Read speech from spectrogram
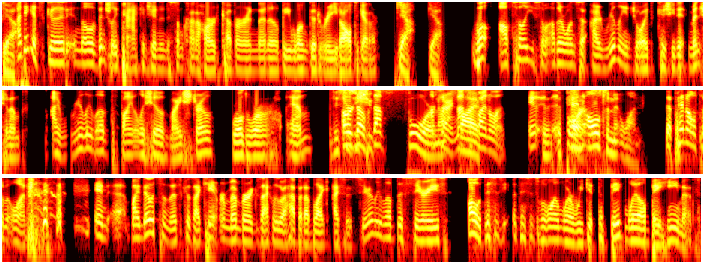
Yeah. I think it's good, and they'll eventually package it into some kind of hardcover, and then it'll be one good read altogether. Yeah, yeah. Well, I'll tell you some other ones that I really enjoyed because you didn't mention them. I really loved the final issue of Maestro, World War M. This Or is no, issue not- four, I'm not sorry, five. not the final one. It- the, the penultimate one. the penultimate one. and uh, my notes in this because I can't remember exactly what happened. I'm like, I sincerely love this series. Oh, this is this is the one where we get the big whale behemoth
